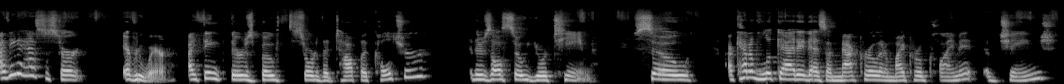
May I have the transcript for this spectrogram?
I think it has to start everywhere. I think there's both sort of the top of culture, there's also your team. So I kind of look at it as a macro and a micro climate of change.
